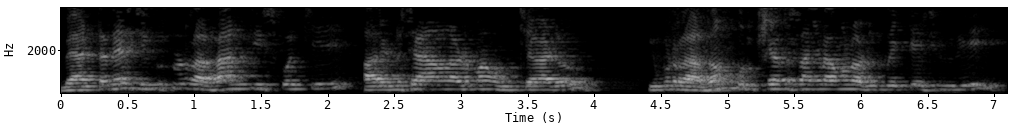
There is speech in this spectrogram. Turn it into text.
వెంటనే శ్రీకృష్ణుడు రథాన్ని తీసుకొచ్చి ఆ రెండు సేనల నడుమ ఉంచాడు. ఇప్పుడు రథం కురుక్షేత్ర సంగ్రామంలో అడుగుపెట్టేసింది.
